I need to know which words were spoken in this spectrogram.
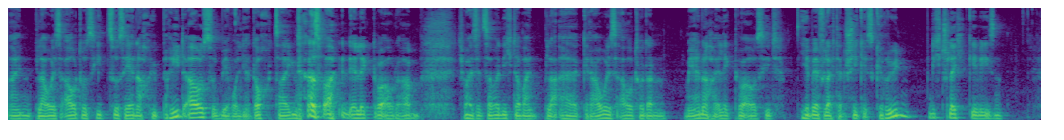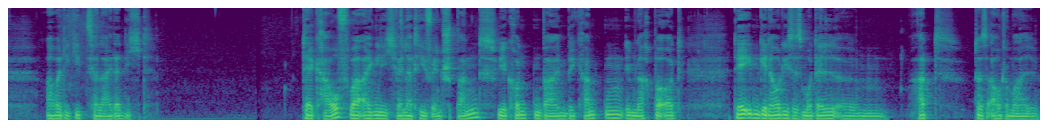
ein blaues Auto sieht zu sehr nach Hybrid aus und wir wollen ja doch zeigen, dass wir ein Elektroauto haben. Ich weiß jetzt aber nicht, ob ein äh, graues Auto dann mehr nach Elektro aussieht. Hier wäre vielleicht ein schickes Grün nicht schlecht gewesen, aber die gibt es ja leider nicht. Der Kauf war eigentlich relativ entspannt. Wir konnten bei einem Bekannten im Nachbarort, der eben genau dieses Modell ähm, hat, das Auto mal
